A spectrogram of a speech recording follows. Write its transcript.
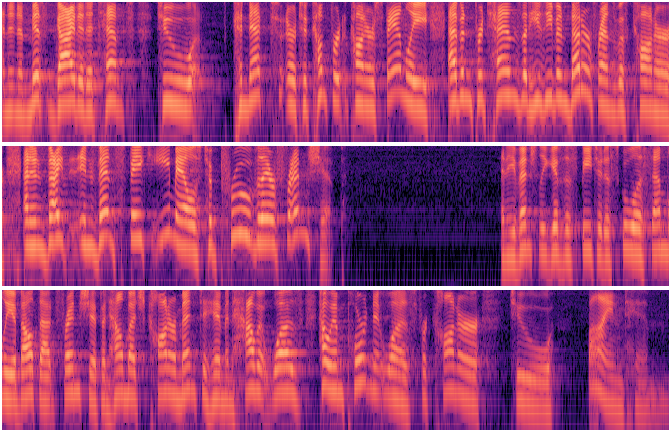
And in a misguided attempt to connect or to comfort Connor's family, Evan pretends that he's even better friends with Connor and invite, invents fake emails to prove their friendship. And he eventually gives a speech at a school assembly about that friendship and how much Connor meant to him and how it was, how important it was for Connor to find him.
